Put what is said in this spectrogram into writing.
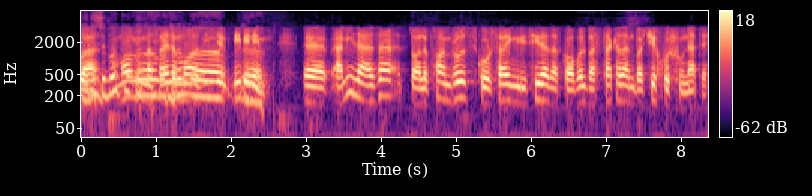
و تمام مسائل ما می‌بینیم. همین لحظه طالب ها امروز کورس های انگلیسی را در کابل بسته کردن با چی خشونته؟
